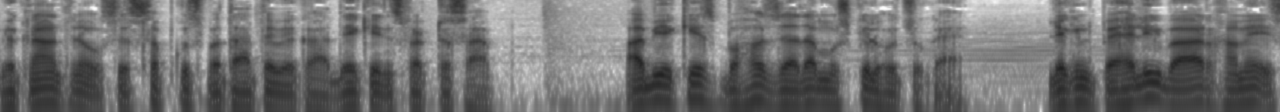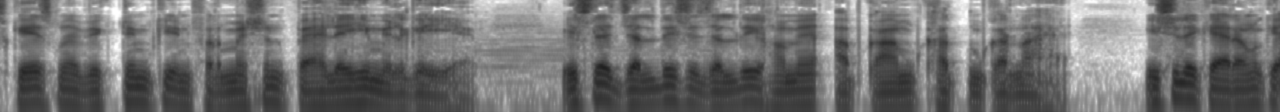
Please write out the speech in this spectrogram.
विक्रांत ने उसे सब कुछ बताते हुए कहा देखिए इंस्पेक्टर साहब अब ये केस बहुत ज़्यादा मुश्किल हो चुका है, लेकिन पहली बार हमें इस केस में विक्टिम की इन्फॉर्मेशन पहले ही मिल गई है। इसलिए जल्दी से जल्दी हमें अब काम खत्म करना है। इसलिए कह रहा हूँ कि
